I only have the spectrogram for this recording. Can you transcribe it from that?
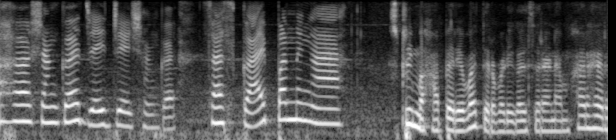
ஹஹ சங்கர் ஜெய் ஜெய்சங்கர் சப்ஸ்கிரைப் பண்ணுங்க. ஸ்ரீ மகாபெரிவா திருவடிகள் சரணம். ஹரஹர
